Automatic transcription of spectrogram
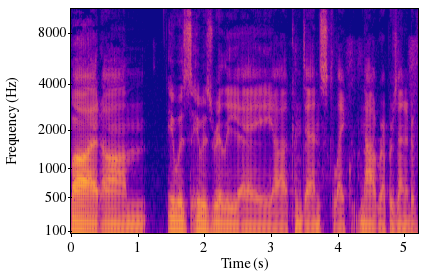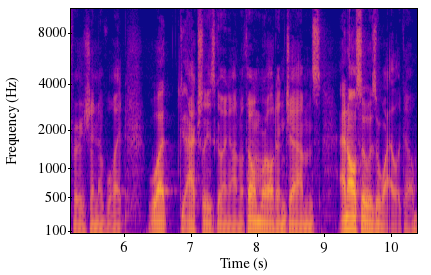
but um it was it was really a uh, condensed, like not representative version of what what actually is going on with Homeworld and Gems, and also it was a while ago.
